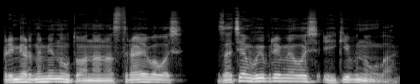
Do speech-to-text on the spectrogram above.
Примерно минуту она настраивалась, затем выпрямилась и кивнула.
